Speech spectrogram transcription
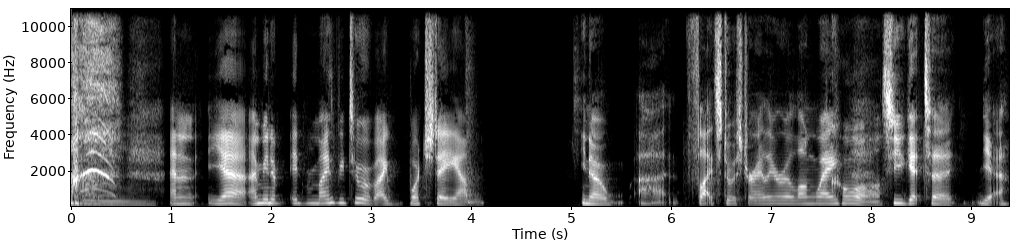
Mm. And yeah, I mean, it, it reminds me too of I watched a, um, you know, uh, flights to Australia are a long way. Cool. So you get to, yeah,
